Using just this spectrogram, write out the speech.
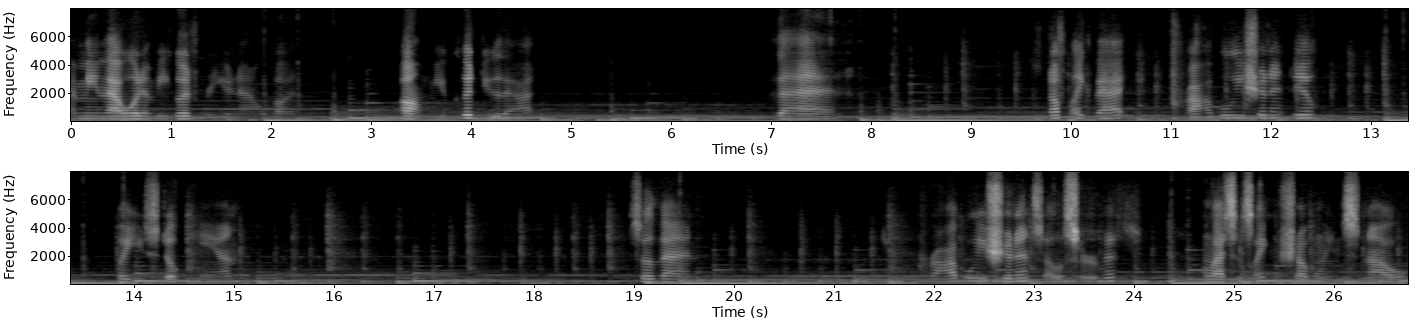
I mean that wouldn't be good for you now, but um you could do that, then stuff like that probably shouldn't do, but you still can. So then you probably shouldn't sell a service unless it's like shoveling snow.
